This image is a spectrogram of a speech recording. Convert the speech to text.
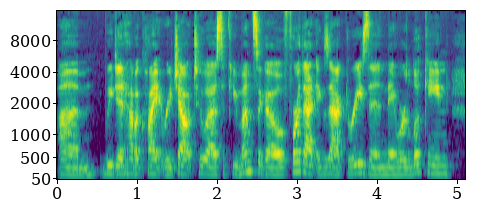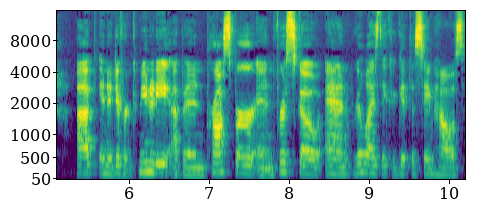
Um, we did have a client reach out to us a few months ago for that exact reason. They were looking up in a different community up in Prosper and Frisco and realized they could get the same house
